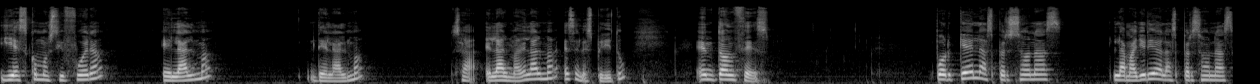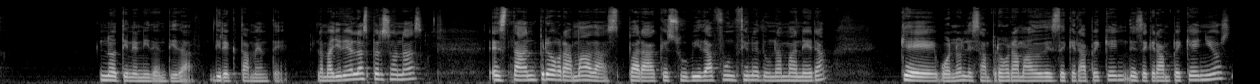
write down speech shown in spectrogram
y es como si fuera el alma del alma. O sea, el alma del alma es el espíritu. Entonces, ¿por qué las personas, la mayoría de las personas no tienen identidad directamente. La mayoría de las personas están programadas para que su vida funcione de una manera que, bueno, les han programado desde que, era desde que eran pequeños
